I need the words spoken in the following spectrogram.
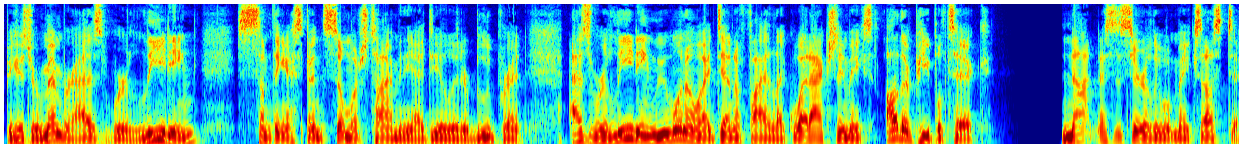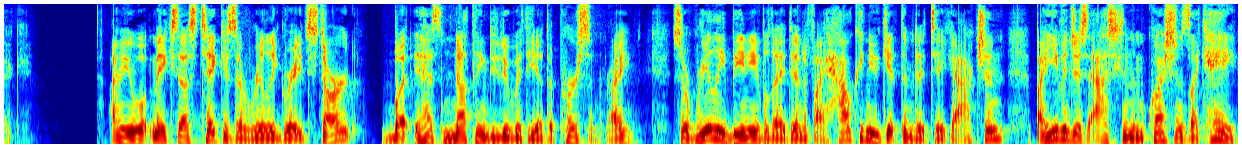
Because remember, as we're leading, something I spend so much time in the Ideal Leader Blueprint, as we're leading, we want to identify like what actually makes other people tick, not necessarily what makes us tick. I mean, what makes us tick is a really great start, but it has nothing to do with the other person, right? So really being able to identify how can you get them to take action by even just asking them questions like, Hey,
